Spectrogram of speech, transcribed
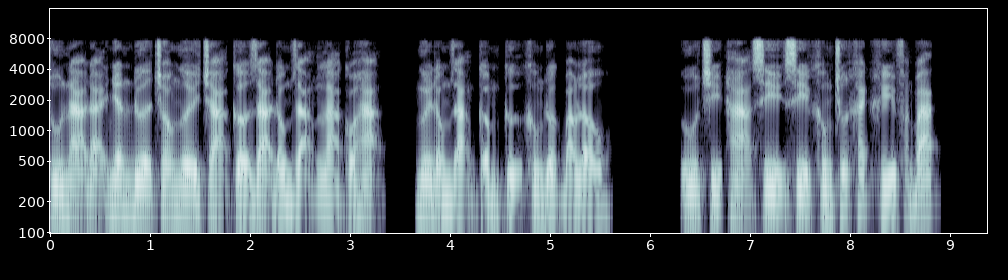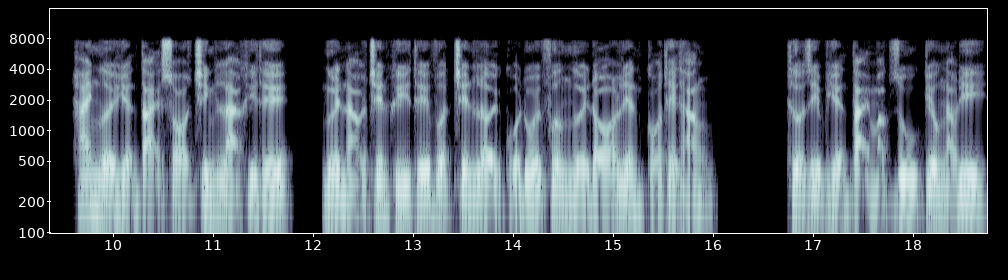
Dù nạ đại nhân đưa cho ngươi trả cờ dạ đồng dạng là có hạn, ngươi đồng dạng cầm cự không được bao lâu. Uchiha Shishi không chút khách khí phản bác. Hai người hiện tại so chính là khí thế, người nào trên khí thế vượt trên lời của đối phương người đó liền có thể thắng. Thừa dịp hiện tại mặc dù kiêu ngạo đi,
